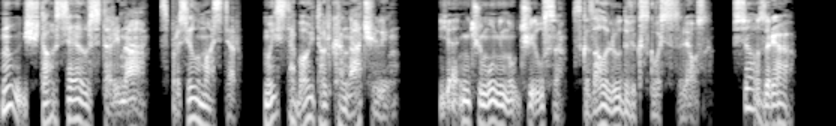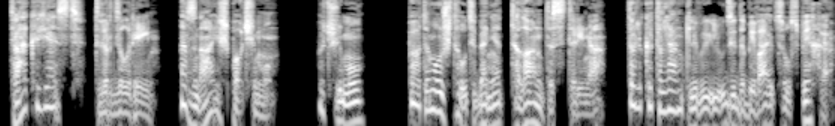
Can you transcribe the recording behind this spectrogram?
«Ну и что сел, старина?» — спросил мастер. «Мы с тобой только начали». «Я ничему не научился», — сказал Людвиг сквозь слезы. «Все зря». «Так и есть», — твердил Рейм. «А знаешь почему?» «Почему?» «Потому что у тебя нет таланта, старина. Только талантливые люди добиваются успеха.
